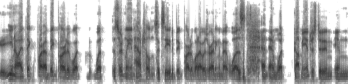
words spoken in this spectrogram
you know, I think part, a big part of what what certainly in how children succeed, a big part of what I was writing about was, and, and what got me interested in, in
